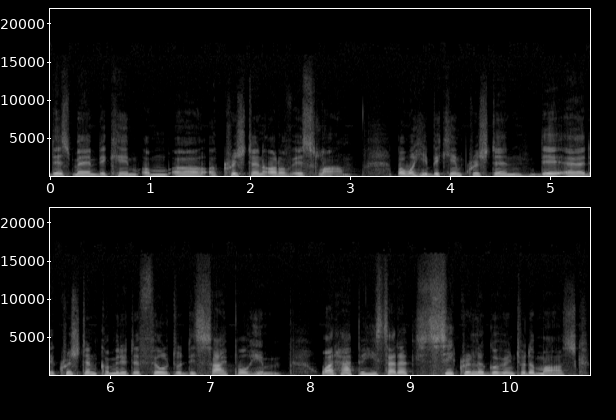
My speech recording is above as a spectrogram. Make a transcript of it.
This man became a, a Christian out of Islam. But when he became Christian, the, uh, the Christian community failed to disciple him. What happened? He started secretly going to the mosque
